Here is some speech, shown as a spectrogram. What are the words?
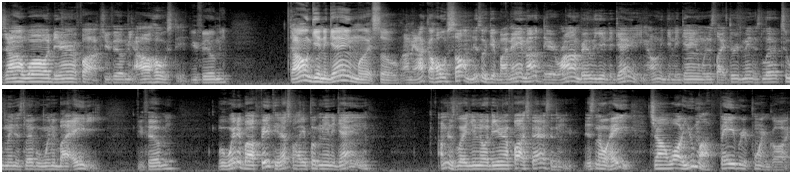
John Wall, De'Aaron Fox. You feel me? I'll host it. You feel me? I don't get in the game much, so I mean I can host something. This will get my name out there. Ron barely get in the game. I only get in the game when it's like three minutes left, two minutes left, and winning by eighty. You feel me? But winning by fifty, that's why they put me in the game. I'm just letting you know De'Aaron Fox is faster than you. It's no hate. John Wall, you my favorite point guard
